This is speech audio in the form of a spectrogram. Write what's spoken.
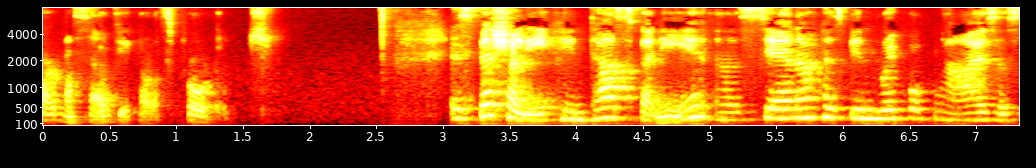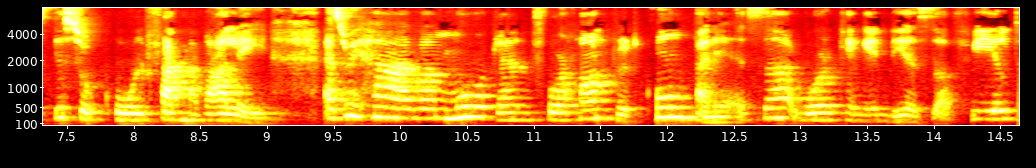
pharmaceuticals products. Especially in Tuscany, uh, Siena has been recognized as the so-called Pharma Valley, as we have uh, more than 400 companies uh, working in this uh, field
